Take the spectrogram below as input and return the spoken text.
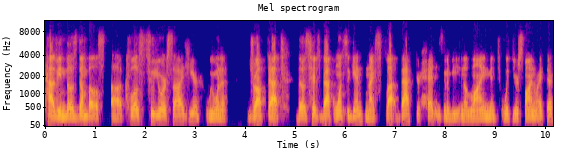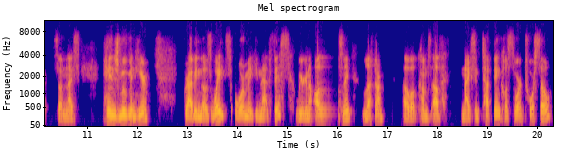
Having those dumbbells uh, close to your side here. We want to drop that those hips back once again, nice flat back. Your head is going to be in alignment with your spine right there. So nice hinge movement here grabbing those weights or making that fist. We're gonna alternate left arm, elbow comes up, nice and tucked in close to our torso,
